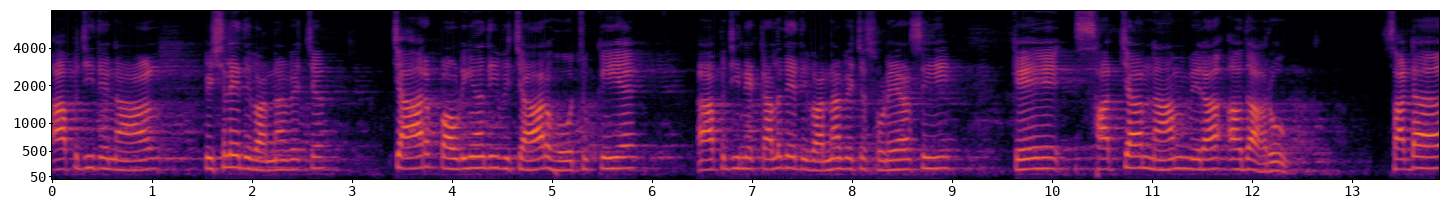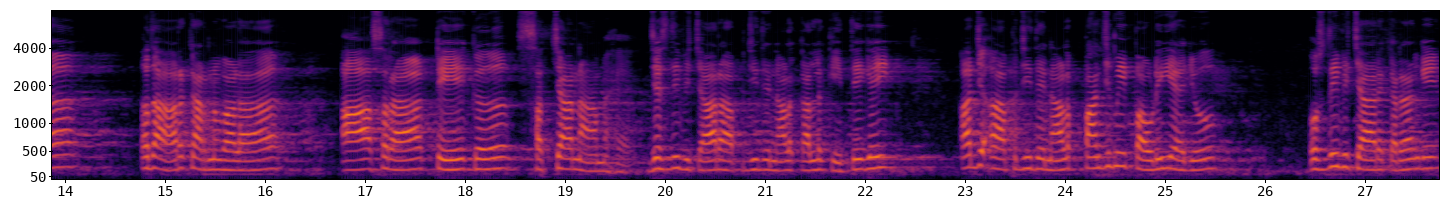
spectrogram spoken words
ਆਪ ਜੀ ਦੇ ਨਾਲ ਪਿਛਲੇ ਦੀਵਾਨਾਂ ਵਿੱਚ ਚਾਰ ਪੌੜੀਆਂ ਦੀ ਵਿਚਾਰ ਹੋ ਚੁੱਕੀ ਹੈ। ਆਪ ਜੀ ਨੇ ਕੱਲ ਦੇ ਦੀਵਾਨਾਂ ਵਿੱਚ ਸੁਣਿਆ ਸੀ ਕਿ ਸਾਚਾ ਨਾਮ ਮੇਰਾ ਆਧਾਰੂ। ਸਾਡਾ ਆਧਾਰ ਕਰਨ ਵਾਲਾ ਆਸਰਾ ਟੇਕ ਸੱਚਾ ਨਾਮ ਹੈ, ਜਿਸ ਦੀ ਵਿਚਾਰ ਆਪ ਜੀ ਦੇ ਨਾਲ ਕੱਲ ਕੀਤੀ ਗਈ। ਅੱਜ ਆਪ ਜੀ ਦੇ ਨਾਲ ਪੰਜਵੀਂ ਪੌੜੀ ਹੈ ਜੋ ਉਸ ਦੀ ਵਿਚਾਰ ਕਰਾਂਗੇ।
